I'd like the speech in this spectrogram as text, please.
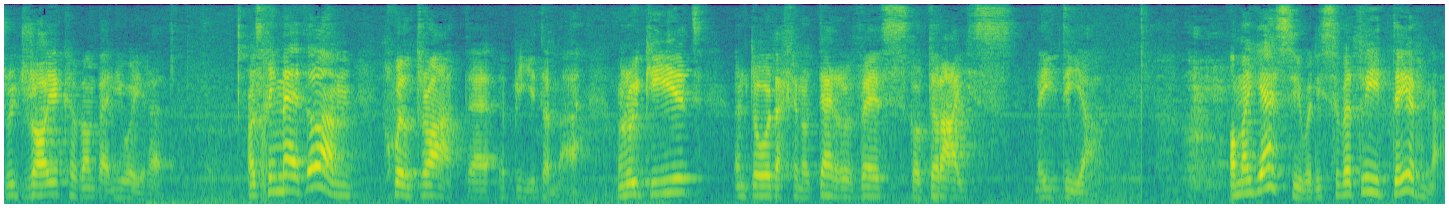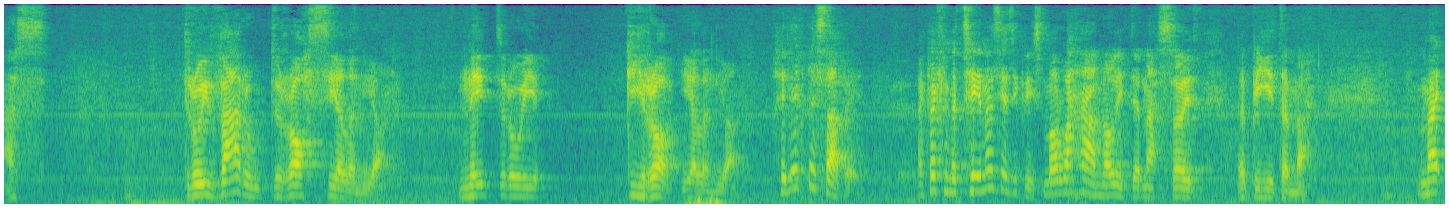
drwy droi y cyfan ben i wairad. Os chi'n meddwl am chwildroadau y byd yma, maen nhw i gyd yn dod allan o derfysg, o drais neu dia. Ond mae Iesu wedi sefydlu deyrnas drwy farw dros i elynion, nid drwy giro i elynion. Chi'n eich besafu? Ac felly mae teyrnas Iesu Gris mor wahanol i deyrnasoedd y byd yma. Mae,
